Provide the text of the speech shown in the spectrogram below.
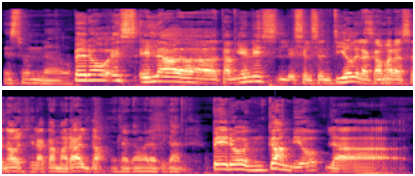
Es una. Pero es, es la, también es, es el sentido de la Sí. Cámara de Senadores, de la Cámara Alta. Es la cámara picante. Pero en cambio, la,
